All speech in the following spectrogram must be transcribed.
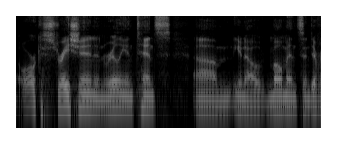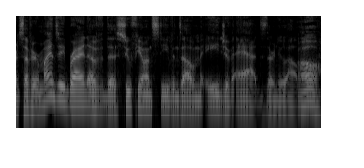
orchestration, and really intense. Um, you know, moments and different stuff. It reminds me, Brian, of the Sufjan Stevens album "Age of Adz," their new album. Oh.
